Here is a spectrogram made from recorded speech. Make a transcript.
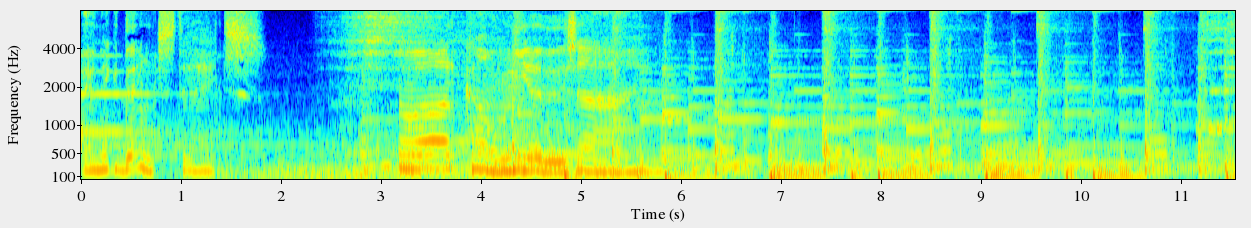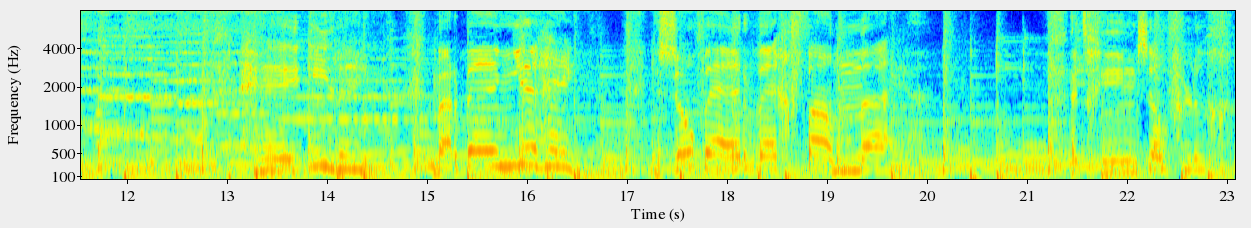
En ik denk steeds, waar kan je zijn? Hey Irene, waar ben je heen? Zo ver weg van mij. Het ging zo vlug,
